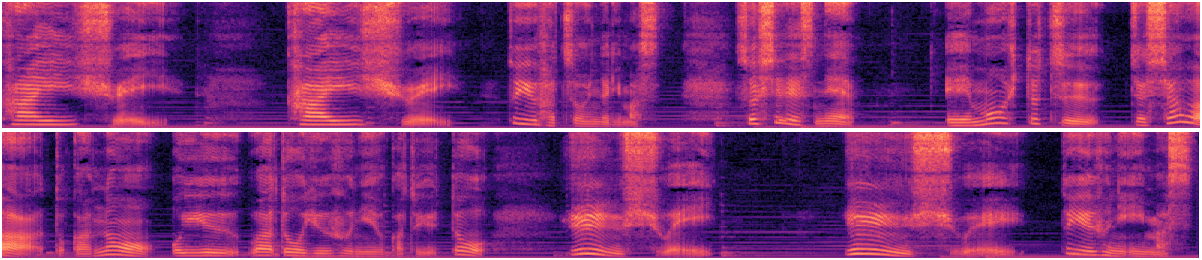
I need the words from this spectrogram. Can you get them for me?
海水、海水という発音になります。そしてですね、えー、もう一つ、じゃあシャワーとかのお湯はどういうふうに言うかというと、ルーシュエイ、ルーシュエイというふうに言います。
